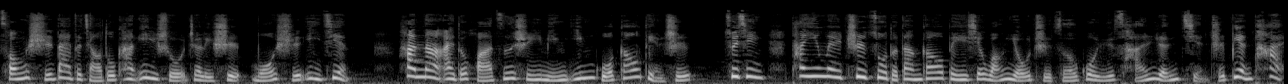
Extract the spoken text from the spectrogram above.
从时代的角度看艺术，这里是魔石意见。汉娜·爱德华兹是一名英国糕点师。最近，他因为制作的蛋糕被一些网友指责过于残忍，简直变态。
